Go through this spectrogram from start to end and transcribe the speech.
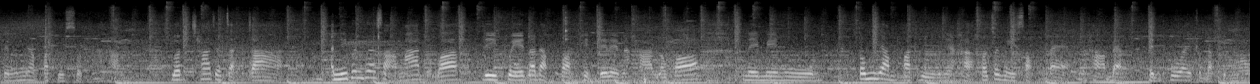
เป็นต้มยำปลาทูสดนะคะ รสชาติจะจัดจ้านอันนี้เพื่อนๆสามารถแบบว่ารีเควสระดับความเผ็ดได้เลยนะคะ แล้วก็ในเมนูต้มยำปลาทูเนี่ยค่ะ ก็จะมีสองแบบนะคะ แบบเป็นถ้วยกับแบบเป็นหม้อ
